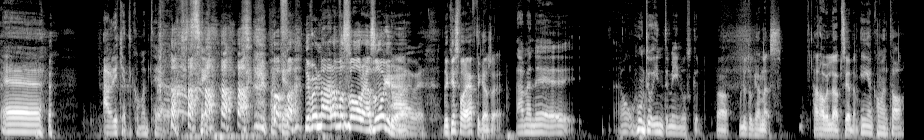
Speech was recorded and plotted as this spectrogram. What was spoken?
Eh, nej, det kan jag inte kommentera. Du var nära på att svara, jag såg ju det. Du kan svara efter kanske. Nej, men eh, hon tog inte min oskuld. Ja. Men du tog hennes. Här har vi löpsedeln. Ingen kommentar.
